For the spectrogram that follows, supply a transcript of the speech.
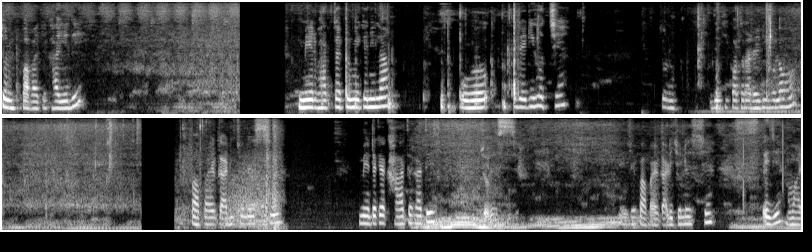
চল, বাবাকে খাইয়ে দিই। মেয়ের ভাতটা একটু মেখে নিলাম। ও রেডি হচ্ছে। চলুন, দেখি কতটা রেডি হলো পাপায়ের গাড়ি চলে এসছে। মেয়েটাকে খাওয়াতে খাওয়াতে চলে এসছে। এই যে পাপায়ের গাড়ি চলে এসছে। এই যে আমার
